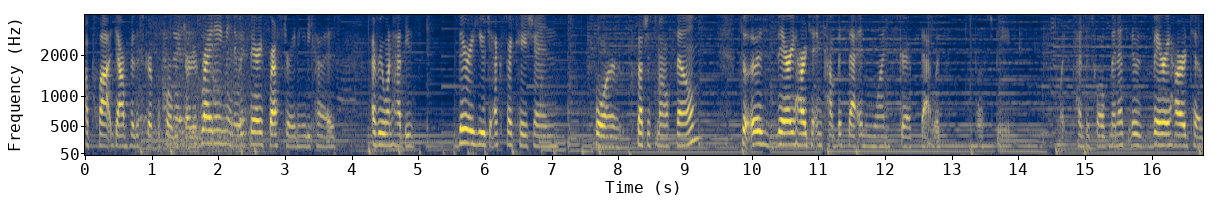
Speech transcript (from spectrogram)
a plot down for the script before we started writing, and it was very frustrating because everyone had these very huge expectations for such a small film. So it was very hard to encompass that in one script that was supposed to be like 10 to 12 minutes. It was very hard to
